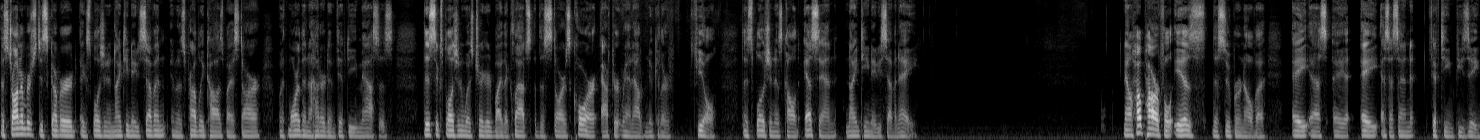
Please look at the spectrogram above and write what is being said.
Astronomers discovered an explosion in 1987 and was probably caused by a star with more than 150 masses. This explosion was triggered by the collapse of the star's core after it ran out of nuclear fuel. The explosion is called SN 1987A. Now, how powerful is the supernova ASASSN 15PZ?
